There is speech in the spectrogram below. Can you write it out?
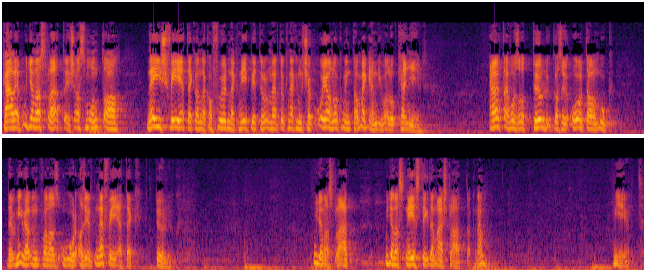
Káleb ugyanazt látta, és azt mondta, Ne is féljetek annak a földnek népétől, mert ők nekünk csak olyanok, mint a megennivaló kenyér. Eltávozott tőlük az ő oltalmuk, de mivelünk van az Úr, azért ne féljetek tőlük. Ugyanazt, lát, ugyanazt nézték, de mást láttak, nem? Miért?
